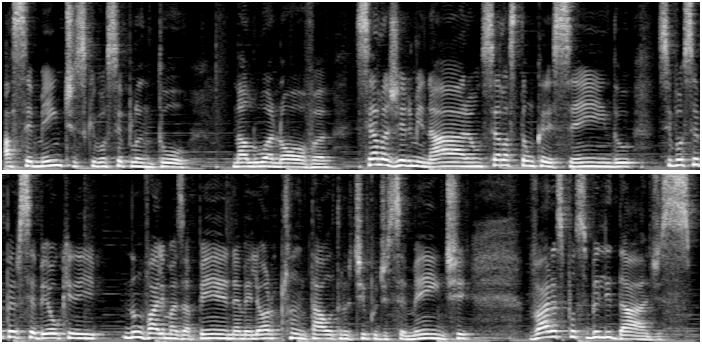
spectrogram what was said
as sementes que você plantou na lua nova, se elas germinaram, se elas estão crescendo, se você percebeu que não vale mais a pena, é melhor plantar outro tipo de semente, várias possibilidades.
